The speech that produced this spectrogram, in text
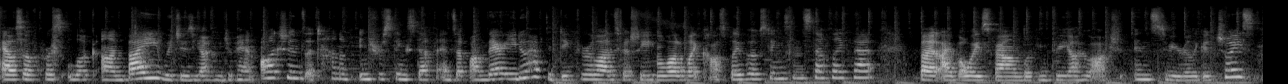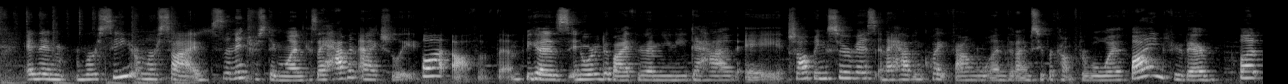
I also of course look on Buyee, which is Yahoo Japan auctions. A ton of interesting stuff ends up on there. You do have to dig through a lot, especially a lot of like cosplay postings and stuff like that but I've always found looking through Yahoo Auctions to be a really good choice. And then Mercy or Mersai, this is an interesting one because I haven't actually bought off of them because in order to buy through them you need to have a shopping service and I haven't quite found one that I'm super comfortable with buying through there but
